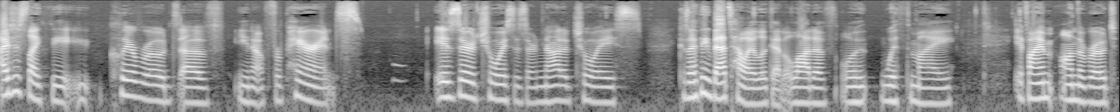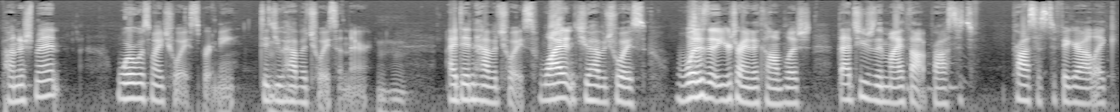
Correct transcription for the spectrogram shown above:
I just like the clear roads of, you know, for parents, is there a choice? Is there not a choice? Because I think that's how I look at a lot of with my, if I'm on the road to punishment, where was my choice, Brittany? Did you mm-hmm. have a choice in there? Mm-hmm. I didn't have a choice. Why didn't you have a choice? What is it you're trying to accomplish? That's usually my thought process process to figure out like,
